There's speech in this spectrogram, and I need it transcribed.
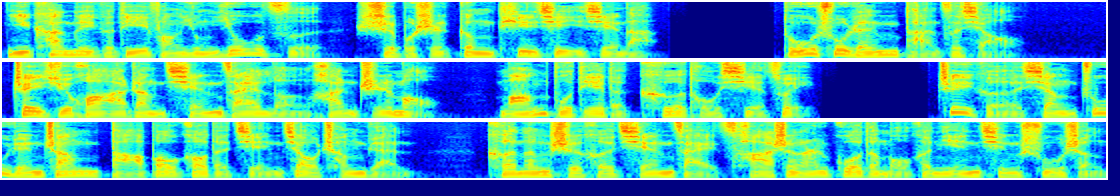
你看那个地方用“忧”字，是不是更贴切一些呢？读书人胆子小，这句话让钱载冷汗直冒，忙不迭地磕头谢罪。这个向朱元璋打报告的检教成员，可能是和钱载擦身而过的某个年轻书生，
